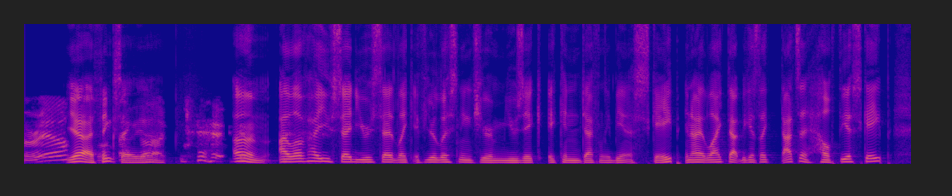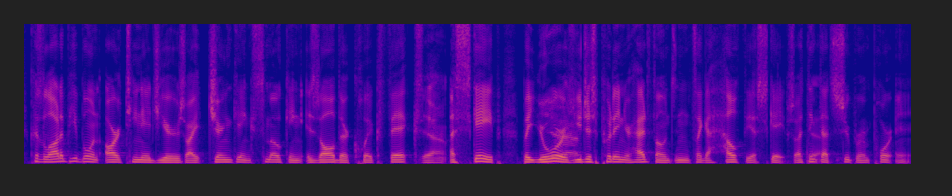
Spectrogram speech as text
For real? Yeah, I Well, think so, thank yeah. Um, I love how you said you said like if you're listening to your music, it can definitely be an escape, and I like that because like that's a healthy escape. Because a lot of people in our teenage years, right, drinking, smoking is all their quick fix, Yeah. escape. But yours, Yeah. you just put in your headphones, and it's like a healthy escape. So I think Yeah. that's super important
